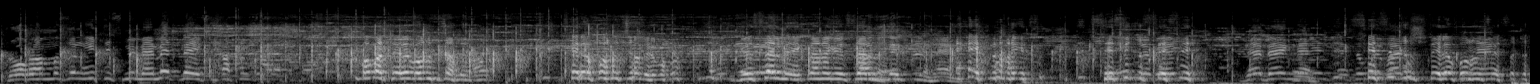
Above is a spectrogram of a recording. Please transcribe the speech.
programımızın hit ismi Mehmet Bey katıldı. Baba telefonum çalıyor. Telefonu çalıyor baba. Gösterme ekrana gösterme. Az bekliyorum he. ekrana göster. Sesi kız sesi. Ve ben Deniz Sesi kız telefonun sesi kız.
